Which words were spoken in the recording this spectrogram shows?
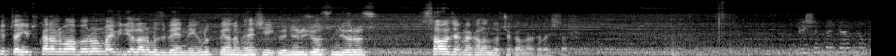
Lütfen YouTube kanalıma abone olmayı, videolarımızı beğenmeyi unutmayalım. Her şey gönlünüzce olsun diyoruz. Sağlıcakla kalın, hoşçakalın arkadaşlar. Beşimde geldim.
